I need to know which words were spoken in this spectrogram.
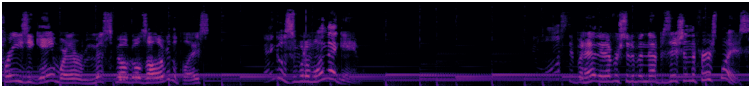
crazy game where there were missed field goals all over the place, Bengals would have won that game. Lost it, but hey, they never should have been in that position in the first place.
